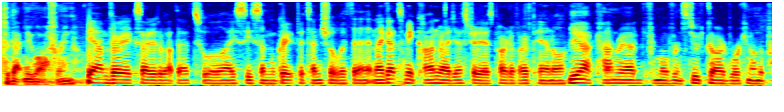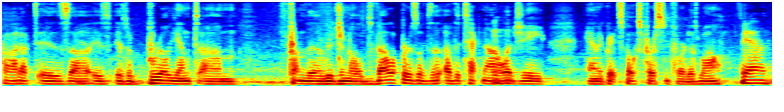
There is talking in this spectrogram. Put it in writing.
to that new offering. Yeah, I'm very excited about that tool. I see some great potential with it, and I got to meet Konrad yesterday as part of our panel. Yeah, Konrad from over in Stuttgart working on the product is uh, is, is a brilliant. Um, from the original developers of the, of the technology mm-hmm. and a great spokesperson for it as well. Yeah,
